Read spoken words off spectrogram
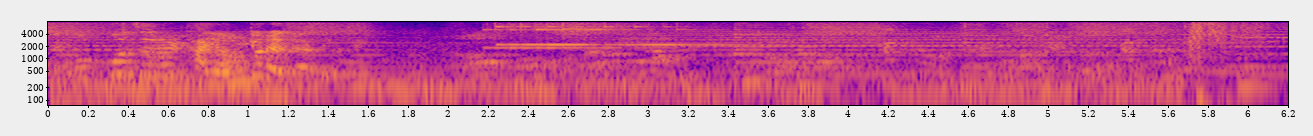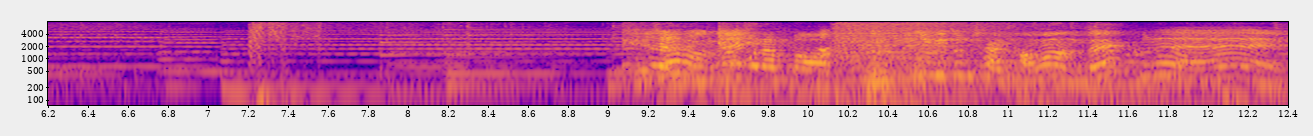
그리고 포즈를 다 연결해줘야 돼 저러네? 능력을 한번 분위기 좀 잘 담았는데? 그래.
